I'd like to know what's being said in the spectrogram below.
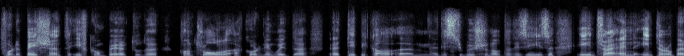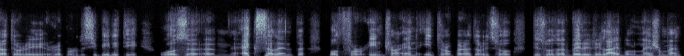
for the patient if compared to the control according with the uh, typical um, distribution of the disease. Intra and interoperatory reproducibility was uh, um, excellent, both for intra and interoperatory. So this was a very reliable measurement.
